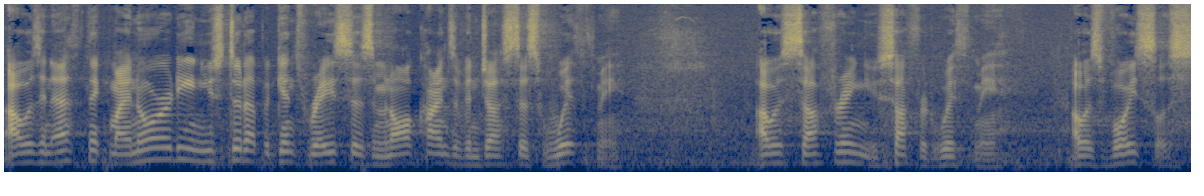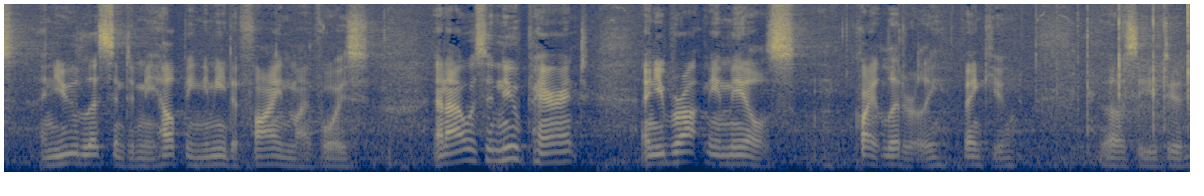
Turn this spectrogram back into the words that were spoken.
I was an ethnic minority, and you stood up against racism and all kinds of injustice with me. I was suffering, you suffered with me. I was voiceless, and you listened to me, helping me to find my voice. And I was a new parent, and you brought me meals, quite literally. Thank you, those of you, dude.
